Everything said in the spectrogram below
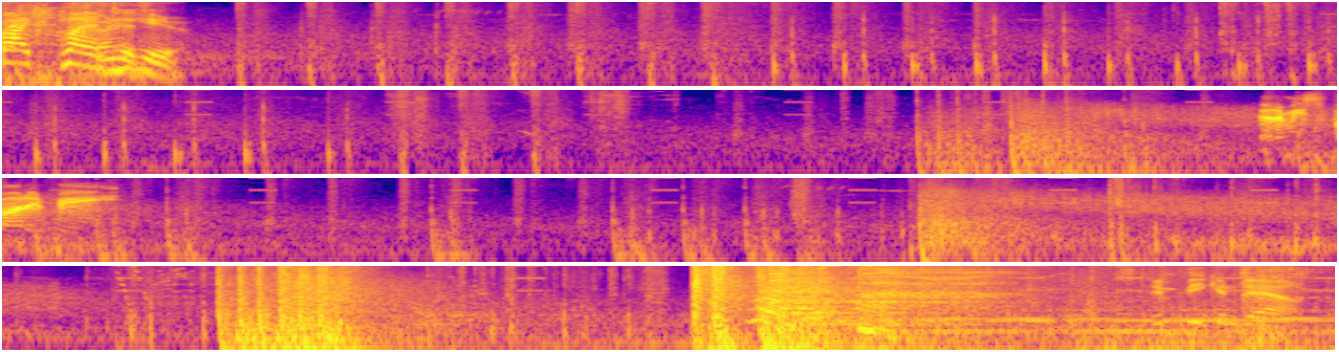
Spike Gun planted. here. Enemy spotted B. Stim beacon down.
